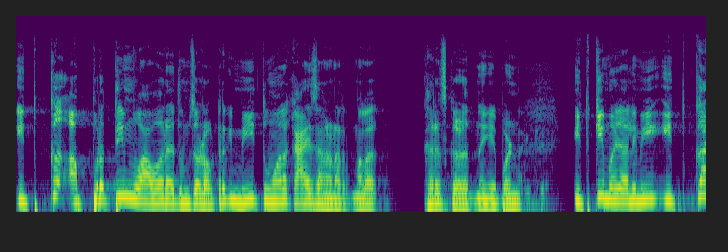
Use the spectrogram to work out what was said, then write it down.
इतकं अप्रतिम वावर आहे तुमचा डॉक्टर की मी तुम्हाला काय सांगणार? मला खरंच कळत नाहीये पण इतकी मजा आली. मी इतका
